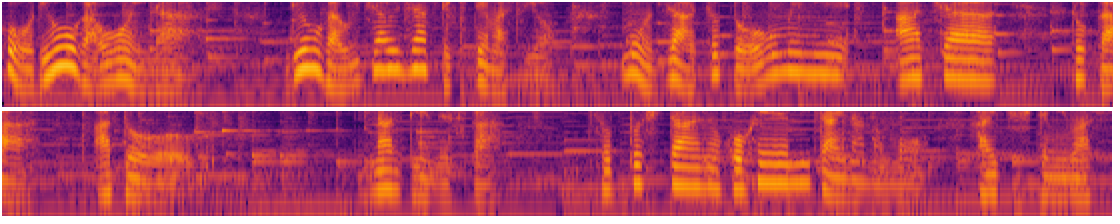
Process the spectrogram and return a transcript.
構量が多いな。量がうじゃうじゃってきてますよ。もうじゃあちょっと多めにアーチャーとかあと何て言うんですか。ちょっとしたあの歩兵みたいなのも配置してみます。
